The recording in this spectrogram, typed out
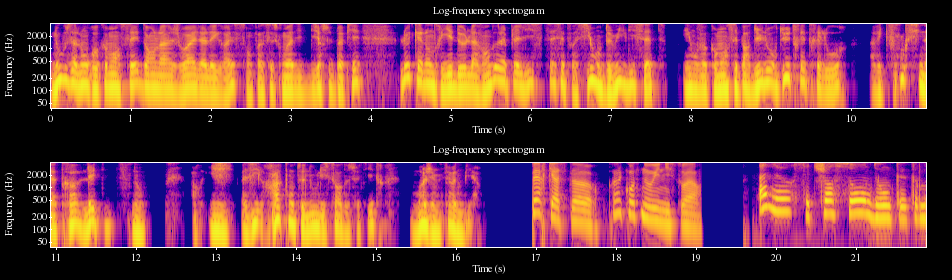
Nous allons recommencer dans la joie et l'allégresse, enfin c'est ce qu'on va dire sur le papier, le calendrier de l'avant de la playlist, et cette fois-ci en 2017. Et on va commencer par du lourd, du très très lourd, avec Frank Sinatra, Let It Snow. Alors Iji, vas-y, raconte-nous l'histoire de ce titre. Moi, je vais me faire une bière. Père Castor, raconte-nous une histoire. Alors, cette chanson, donc, euh, comme vous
